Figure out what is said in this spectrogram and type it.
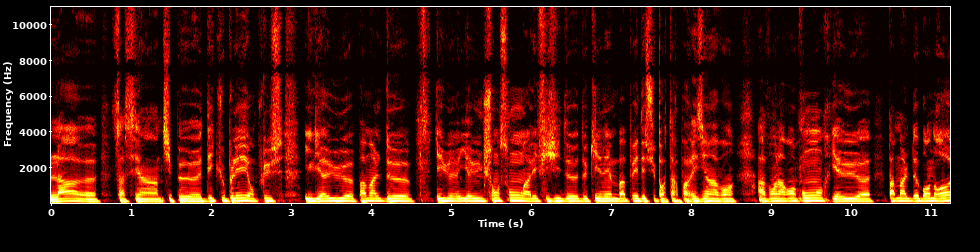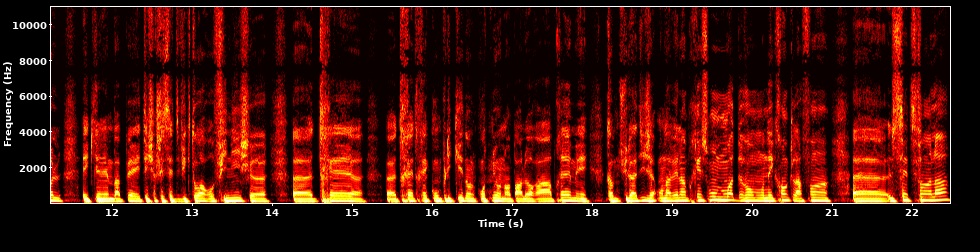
là euh, ça s'est un petit peu décuplé. En plus, il y a eu euh, pas mal de, il y a eu il y a eu une chanson à l'effigie de, de Kylian Mbappé des supporters parisiens avant avant la rencontre. Il y a eu euh, pas mal de banderoles et Kylian Mbappé a été chercher cette victoire au finish euh, euh, très euh, très très compliqué dans le contenu. On en parlera après, mais comme tu l'as dit, on avait l'impression moi devant mon écran que la fin euh, cette fin-là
